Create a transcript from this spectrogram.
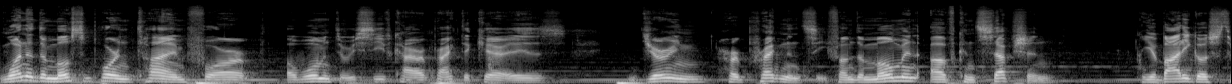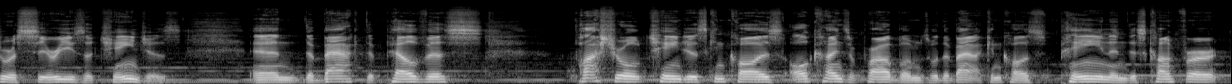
One of the most important time for a woman to receive chiropractic care is during her pregnancy. From the moment of conception, your body goes through a series of changes and the back, the pelvis, postural changes can cause all kinds of problems with the back, can cause pain and discomfort.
